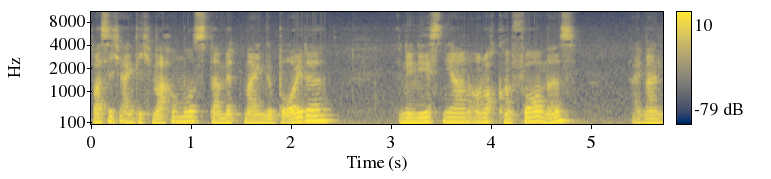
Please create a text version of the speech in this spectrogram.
was ich eigentlich machen muss, damit mein Gebäude in den nächsten Jahren auch noch konform ist. Ich meine,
